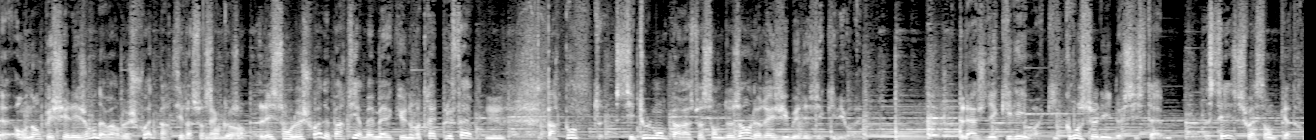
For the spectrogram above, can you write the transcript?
euh, on empêchait les gens d'avoir le choix de partir à 62 ans. Laissons le choix de partir, même avec une retraite plus faible. Par contre, si tout le monde part à 62 ans, le régime est déséquilibré. L'âge d'équilibre qui consolide le système, c'est 64 ans.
